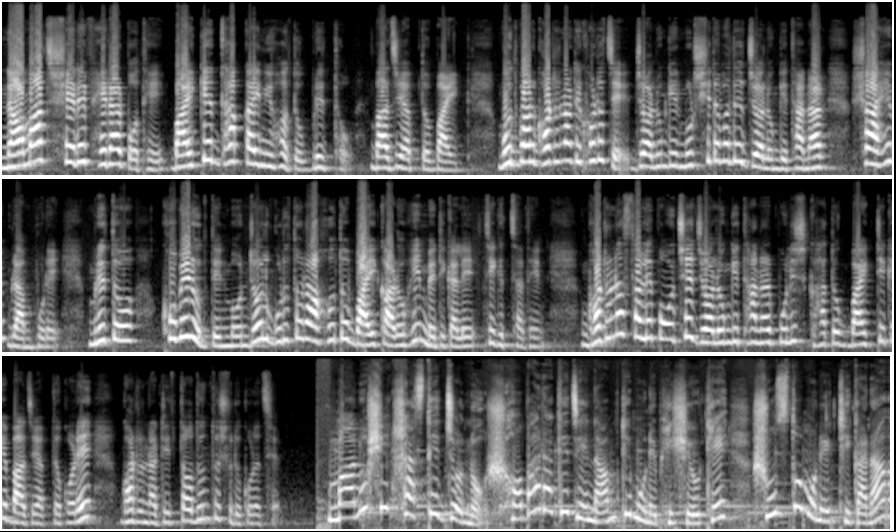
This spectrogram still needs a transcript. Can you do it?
নামাজ সেরে ফেরার পথে বাইকের ধাক্কায় নিহত বৃদ্ধ। বাজেয়াপ্ত বাইক। বুধবার ঘটনাটি ঘটেছে জলঙ্গির মুর্শিদাবাদের জলঙ্গি থানার সাহেব রামপুরে মৃত খবির উদ্দিন মণ্ডল গুরুতর আহত বাইক আরোহী মেডিকেলে চিকিৎসাধীন। ঘটনাস্থলে পৌঁছে জলঙ্গি থানার পুলিশ ঘাতক বাইকটিকে বাজেয়াপ্ত করে ঘটনাটির তদন্ত শুরু করেছে। মানসিক স্বাস্থ্যের জন্য সবার আগে যে নামটি মনে ভেসে ওঠে, সুস্থ মনের ঠিকানা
